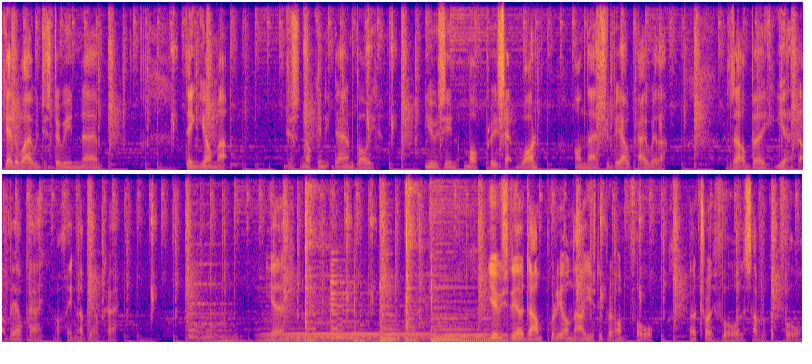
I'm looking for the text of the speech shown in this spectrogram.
get away with just doing um, thingy on that. Just knocking it down by using mod preset 1 on there should be okay with that that'll be yeah that'll be okay. I think that'll be okay. Yeah. Usually I don't put it on there I usually put it on 4 I'll try 4 let's have a look at 4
